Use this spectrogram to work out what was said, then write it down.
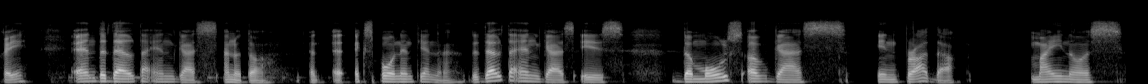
Okay? And the delta N gas, ano to? Exponent yan ah. The delta N gas is the moles of gas in product minus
